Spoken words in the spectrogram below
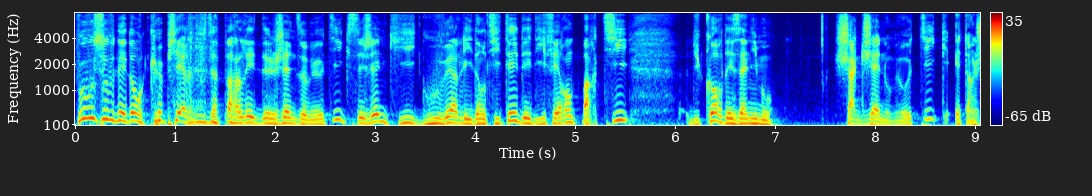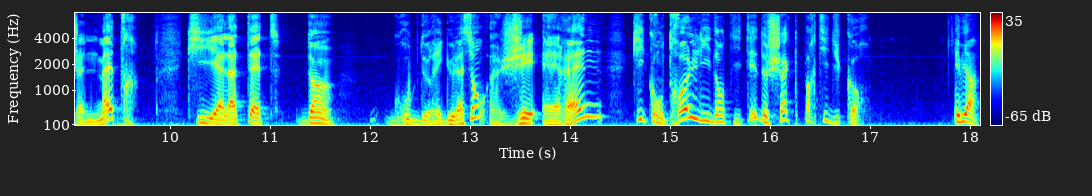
Vous vous souvenez donc que Pierre vous a parlé de gènes homéotiques, ces gènes qui gouvernent l'identité des différentes parties du corps des animaux. Chaque gène homéotique est un gène maître qui est à la tête d'un groupe de régulation, un GRN, qui contrôle l'identité de chaque partie du corps. Eh bien,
